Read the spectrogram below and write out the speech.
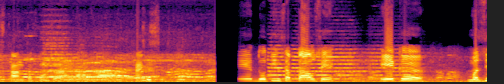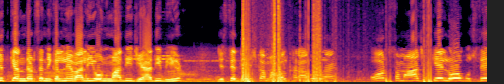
स्थान तक पहुँचा है थैंक्स दो तीन सप्ताह से एक मस्जिद के अंदर से निकलने वाली वो उन्मादी जिहादी भीड़, जिससे देश का माहौल खराब हो रहा है और समाज के लोग उससे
